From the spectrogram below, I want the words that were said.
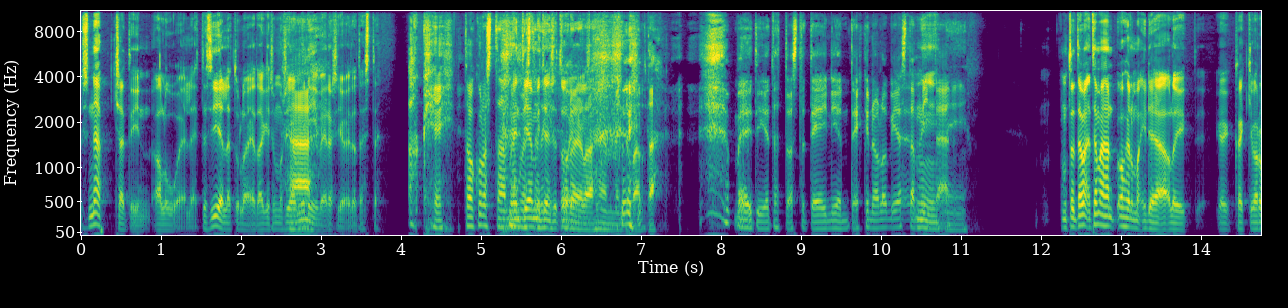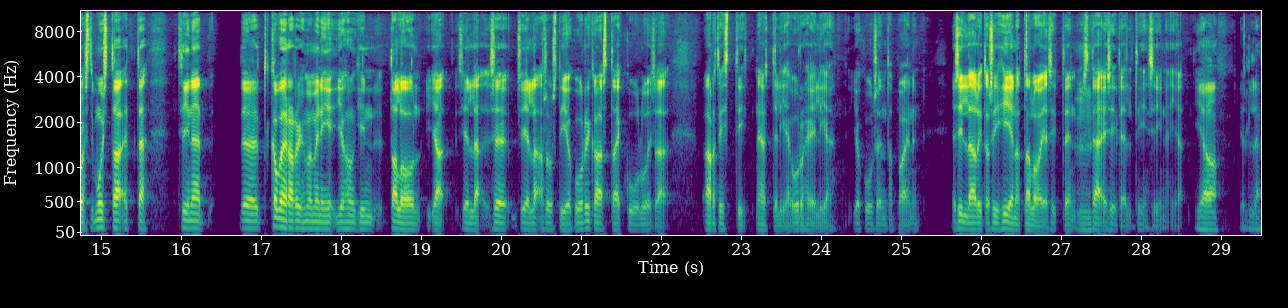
Snapchatin alueelle, että siellä tulee jotakin semmoisia miniversioita tästä. Okei. Okay. Tuo kuulostaa en mun tiedä, miten se todella hämmentävältä. Me ei tiedä tuosta teinien teknologiasta Niin. mitään. niin. Mutta tämä, tämähän ohjelman idea oli, kaikki varmasti muistaa, että siinä kameraryhmä meni johonkin taloon ja siellä, se, siellä asusti joku rikas tai kuuluisa artisti, näyttelijä, urheilija, joku sen tapainen. Ja sillä oli tosi hieno talo ja sitten mm. sitä esiteltiin siinä. Ja, Joo, kyllä.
